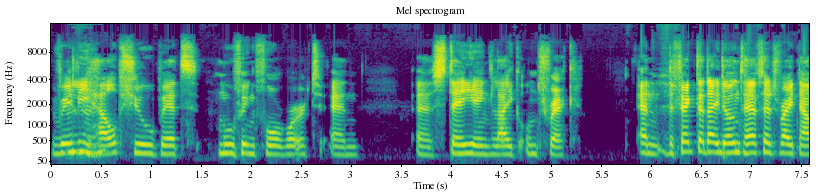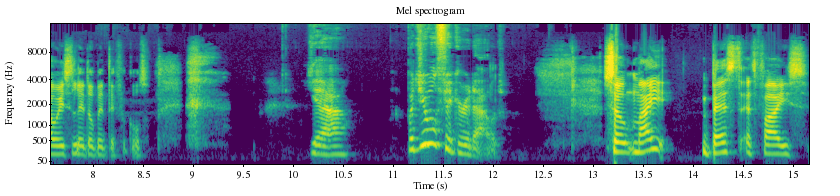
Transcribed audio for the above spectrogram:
really Mhm. helps you with moving forward and uh, staying like on track and the fact that i don't have that right now is a little bit difficult Yeah, but you will figure it out. So my best advice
